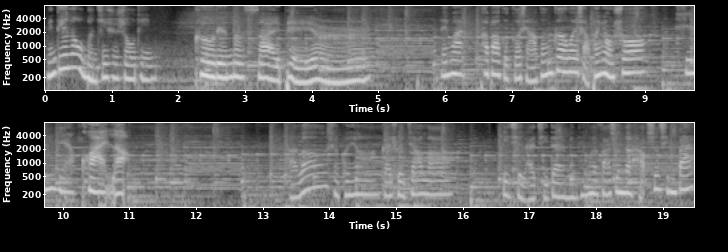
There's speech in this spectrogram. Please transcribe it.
明天让我们继续收听可怜的塞培尔。另外，泡泡哥哥想要跟各位小朋友说新年快乐。好了，小朋友该睡觉了，一起来期待明天会发生的好事情吧。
